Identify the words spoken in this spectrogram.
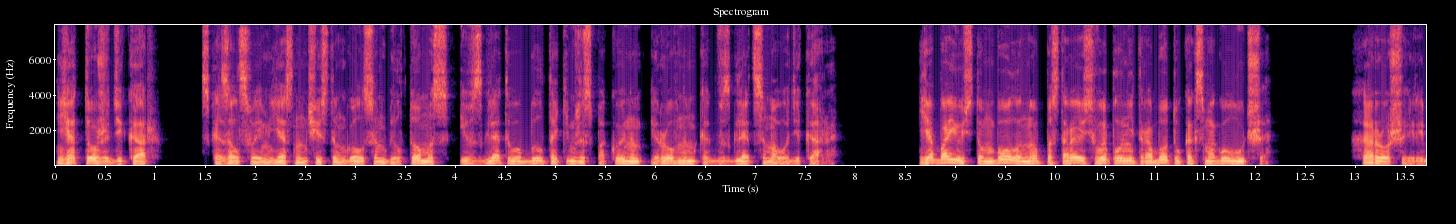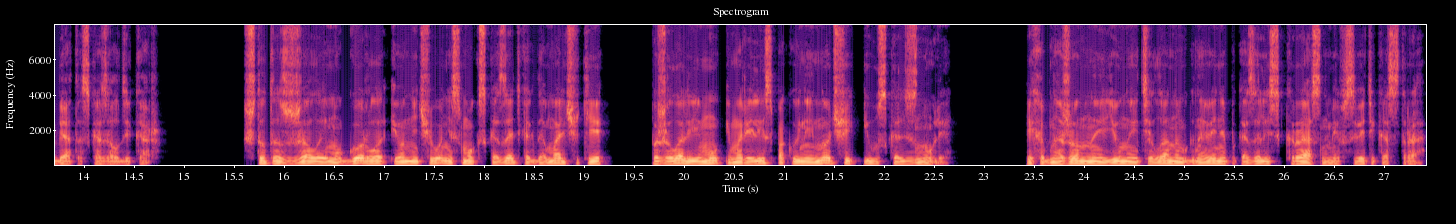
Я тоже дикар, сказал своим ясным чистым голосом Билл Томас, и взгляд его был таким же спокойным и ровным, как взгляд самого дикара. Я боюсь Томбола, но постараюсь выполнить работу, как смогу лучше. Хорошие ребята, сказал дикар. Что-то сжало ему горло, и он ничего не смог сказать, когда мальчики пожелали ему и Марили спокойной ночи и ускользнули. Их обнаженные юные тела на мгновение показались красными в свете костра,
